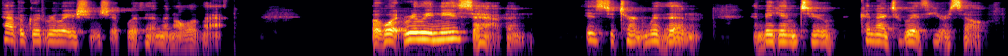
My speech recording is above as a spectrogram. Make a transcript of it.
have a good relationship with him and all of that. But what really needs to happen is to turn within and begin to connect with yourself,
